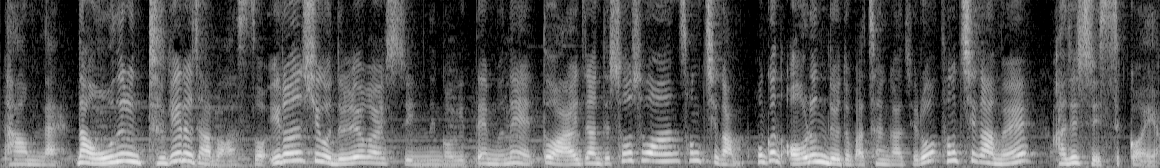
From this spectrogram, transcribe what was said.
다음날. 나 오늘은 두 개를 잡아왔어. 이런 식으로 늘려갈 수 있는 거기 때문에 또 아이들한테 소소한 성취감 혹은 어른들도 마찬가지로 성취감을 가질 수 있을 거예요.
